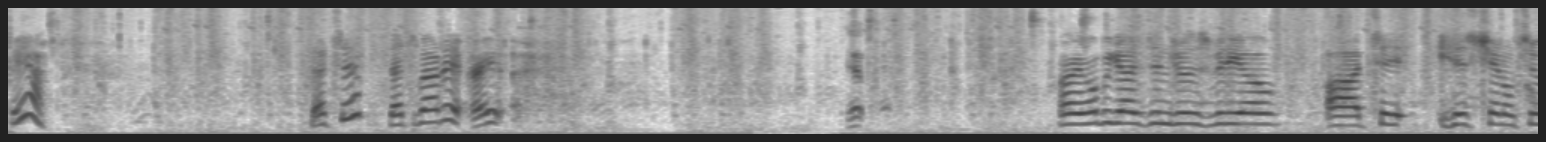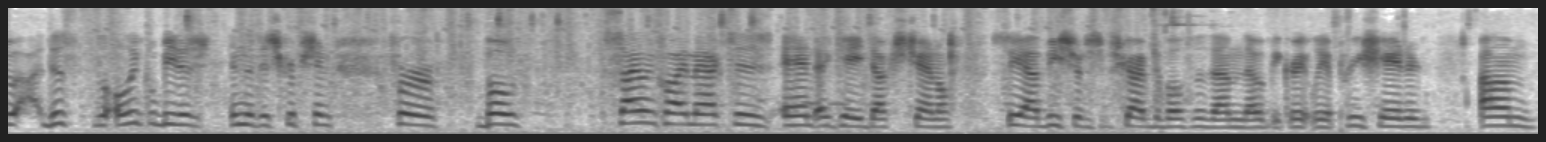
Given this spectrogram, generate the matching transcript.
But yeah. That's it. That's about it, right? Yep. Alright, hope you guys enjoy this video. Uh, to his channel too. This the link will be in the description for both Silent Climaxes and a Gay Ducks channel. So yeah, be sure to subscribe to both of them. That would be greatly appreciated. Um,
